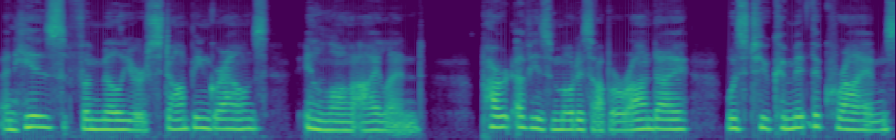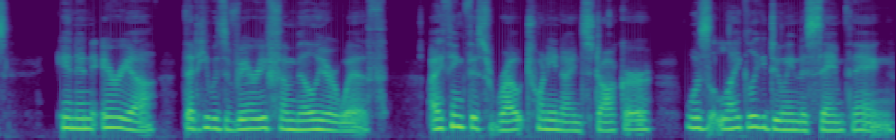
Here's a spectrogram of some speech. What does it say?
and his familiar stomping grounds in Long Island. Part of his modus operandi was to commit the crimes in an area that he was very familiar with. I think this Route 29 stalker was likely doing the same thing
